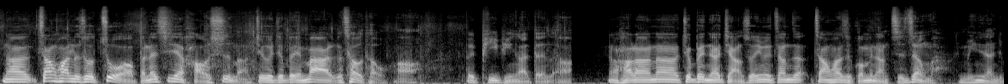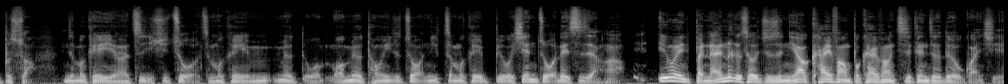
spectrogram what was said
那彰化的时候做，本来是件好事嘛，结果就被骂了个臭头啊，被批评啊等等啊。那好了，那就被人家讲说，因为彰彰彰化是国民党执政嘛，民进党就不爽，你怎么可以自己去做？怎么可以没有我我没有同意就做？你怎么可以比我先做？类似这样啊？因为本来那个时候就是你要开放不开放，其实跟这个都有关系。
